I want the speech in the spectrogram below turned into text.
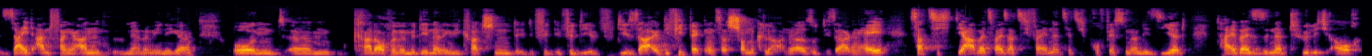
seit Anfang an, mehr oder weniger. Und ähm, gerade auch, wenn wir mit denen dann irgendwie quatschen, für, die, für die, für die, die feedbacken uns das schon klar. Ne? Also die sagen, hey, es hat sich, die Arbeitsweise hat sich verändert, es hat sich professionalisiert. Teilweise sind natürlich auch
